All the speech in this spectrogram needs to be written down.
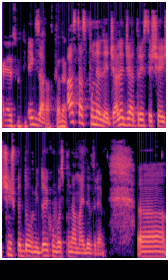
ca el să fie Exact. asta, da. Asta spune legea, legea 365 pe 2002, cum vă spuneam mai devreme. Uh,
